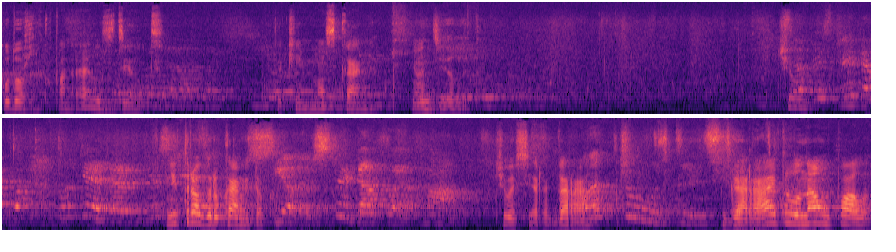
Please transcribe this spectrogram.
Художнику понравилось сделать такими мазками. И он делает. Чего? Не трогай руками только. Что это? Чего серая? Гора. Гора, это луна упала.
